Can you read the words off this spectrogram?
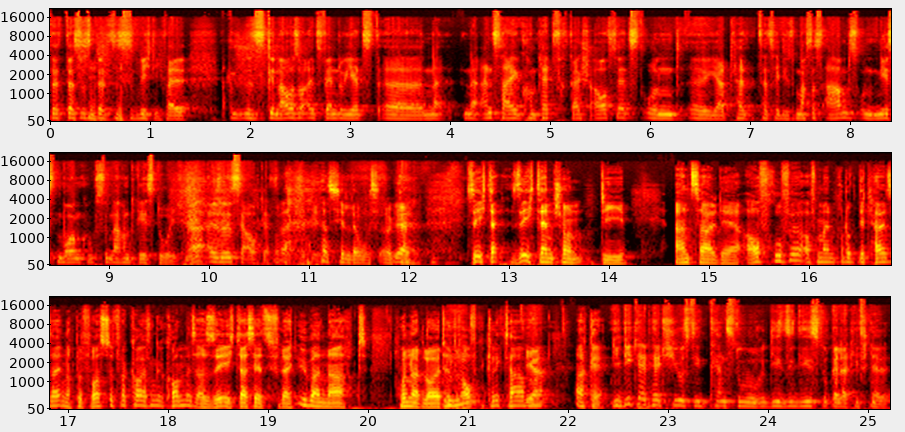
das, das ist, das ist wichtig, weil es ist genauso, als wenn du jetzt eine äh, ne Anzeige komplett frisch aufsetzt und äh, ja, tatsächlich, du machst das abends und nächsten Morgen guckst du nach und drehst durch. Ne? Also ist ja auch der Fall. Was ist hier los? Okay. Ja. Sehe ich, da, seh ich denn schon die Anzahl der Aufrufe auf meinen Produktdetailseiten, noch bevor es zu Verkäufen gekommen ist? Also sehe ich, dass jetzt vielleicht über Nacht 100 Leute mhm. draufgeklickt haben? Ja. Okay. Die Detail Page Views, die kannst du, die, die siehst du relativ schnell.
